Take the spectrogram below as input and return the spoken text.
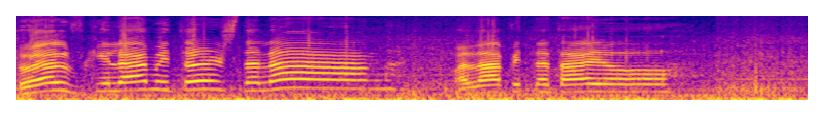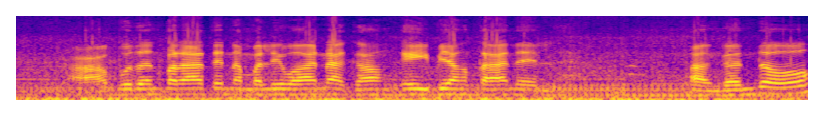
12 kilometers na lang. Malapit na tayo. Aabutan pa natin na maliwanag ang Kaibiyang Tunnel. Ang ganda oh.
